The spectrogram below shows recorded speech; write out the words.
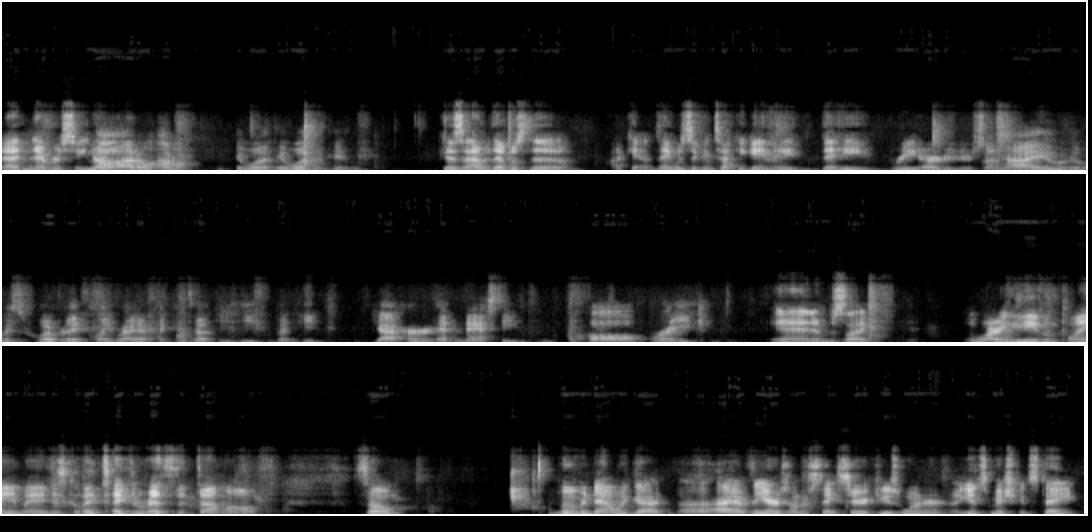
I'd never seen. No, that. I don't. I don't. It was. It wasn't him. because that was the I can't. I think it was the Kentucky game that he that he re-hurt it or something. Nah, it, it was whoever they played right after Kentucky. He, but he got hurt, had a nasty fall break. Yeah, and it was like, why are you even playing, man? Just go ahead and take the rest of the time off. So, moving down, we got uh, I have the Arizona State Syracuse winner against Michigan State.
